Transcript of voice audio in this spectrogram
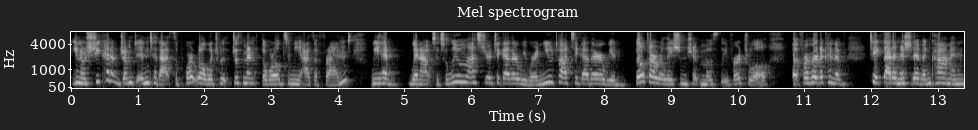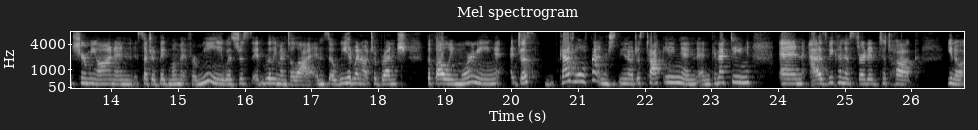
you know, she kind of jumped into that support role, which was just meant the world to me as a friend. We had went out to Tulum last year together. We were in Utah together. We had built our relationship mostly virtual, but for her to kind of take that initiative and come and cheer me on and such a big moment for me was just it really meant a lot. And so we had went out to brunch the following morning just casual friends you know just talking and and connecting. And as we kind of started to talk you know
